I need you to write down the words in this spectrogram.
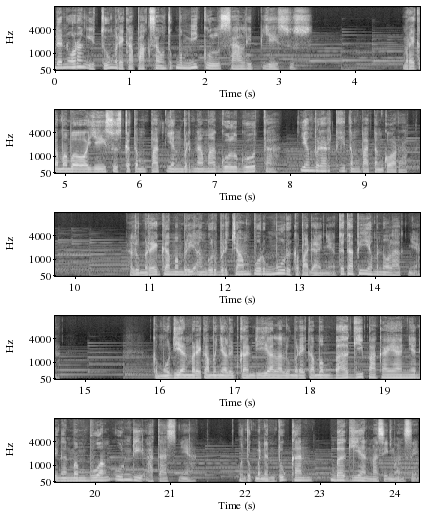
Dan orang itu mereka paksa untuk memikul salib Yesus. Mereka membawa Yesus ke tempat yang bernama Golgota, yang berarti tempat tengkorak. Lalu mereka memberi anggur bercampur mur kepadanya, tetapi ia menolaknya. Kemudian mereka menyalibkan dia, lalu mereka membagi pakaiannya dengan membuang undi atasnya untuk menentukan bagian masing-masing.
